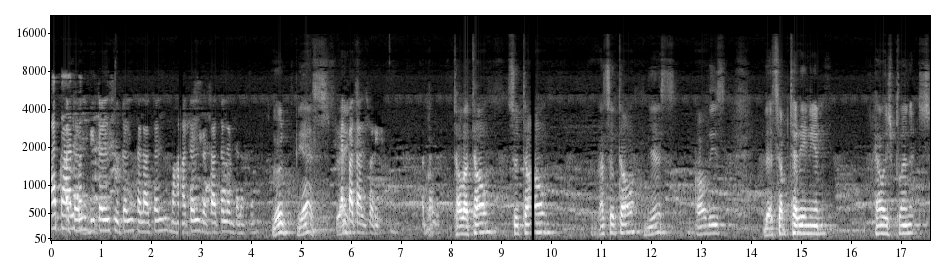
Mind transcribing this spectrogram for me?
Atal, Vital, Sutal, Talatal, Mahatal, Rasatal, and Talatal. Good, yes, right. And Patal, sorry. Uh, Patal. Talatal, Sutal, Asatal, yes, all these, the subterranean hellish planets.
